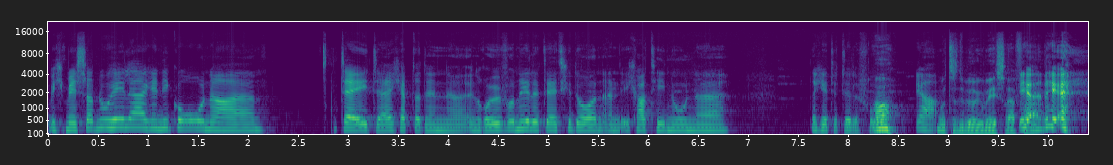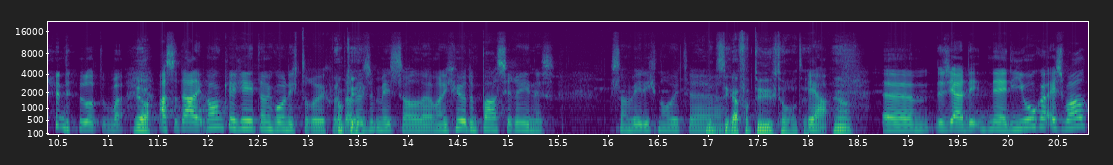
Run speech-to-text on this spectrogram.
ik mis dat nu heel erg in die corona tijd. Hè. Ik heb dat in, uh, in Reuver een hele tijd gedaan en ik had hier nu... Uh, dan gaat de telefoon. Oh, ja. Moet de burgemeester even Ja, nee, maar ja. als ze dadelijk nog een keer gaat, dan gewoon ik terug. Want okay. dat is het meestal... Uh, want ik huurde een paar sirenes. Dus dan weet ik nooit... Uh... Moet ik even op de hoogte houden. Ja. ja. Um, dus ja, die, nee, die yoga is wel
